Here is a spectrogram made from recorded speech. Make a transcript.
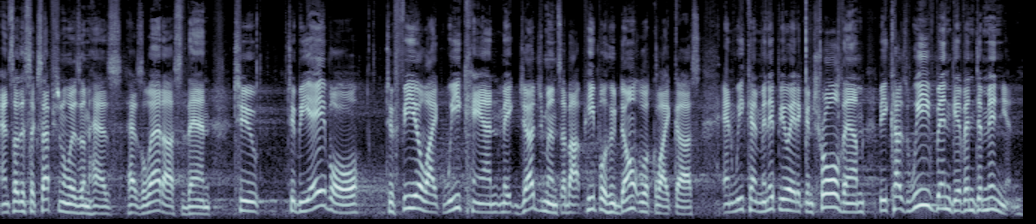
And so this exceptionalism has, has led us then to, to be able to feel like we can make judgments about people who don't look like us and we can manipulate and control them because we've been given dominion.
